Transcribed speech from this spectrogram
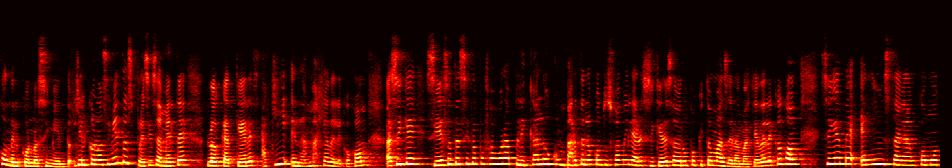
Con el conocimiento. Y el conocimiento es precisamente lo que adquieres aquí en la magia del ecojón. Así que si eso te sirve, por favor, aplícalo, compártelo con tus familiares. Si quieres saber un poquito más de la magia del ecojón, sígueme en Instagram como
